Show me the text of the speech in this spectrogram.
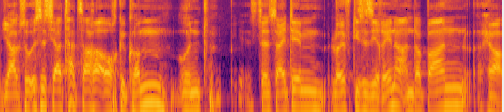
ja, so ist es ja Tatsache auch gekommen und seitdem läuft diese Sirene an der Bahn. Ja,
